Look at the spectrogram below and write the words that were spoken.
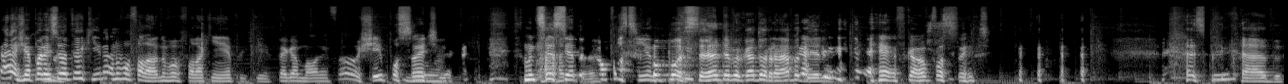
Ah, já apareceu até aqui. Não, não vou falar, não vou falar quem é, porque pega mal, né? Falou, cheio poçante, né? Onde você ah, senta, tá. fica pocinho. O poçante é por causa do rabo dele. é, ficava poçante. Tá explicado.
